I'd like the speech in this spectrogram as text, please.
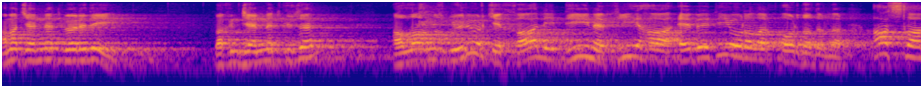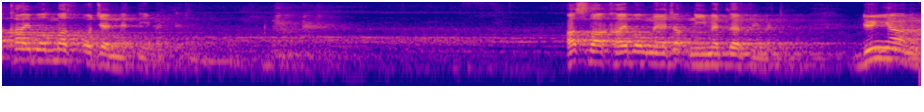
Ama cennet böyle değil. Bakın cennet güzel. Allah'ımız buyuruyor ki halidine fiha ebedi oralar oradadırlar. Asla kaybolmaz o cennet nimetleri. Asla kaybolmayacak nimetler kıymeti. Dünyanın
